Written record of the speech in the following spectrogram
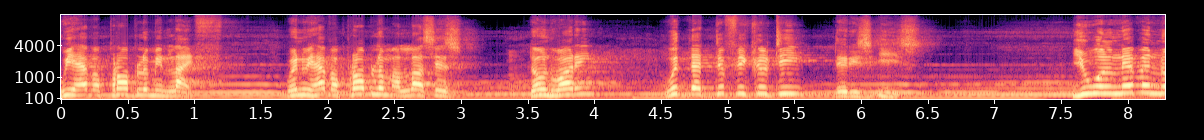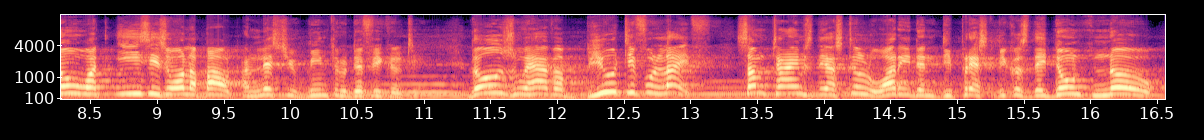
we have a problem in life. When we have a problem, Allah says, Don't worry. With that difficulty, there is ease. You will never know what ease is all about unless you've been through difficulty. Those who have a beautiful life, sometimes they are still worried and depressed because they don't know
